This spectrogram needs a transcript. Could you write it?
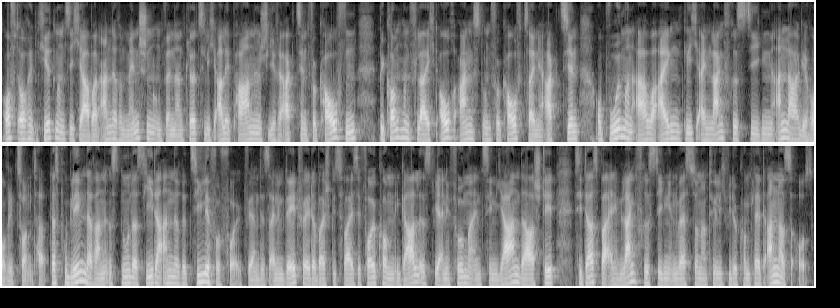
Oft orientiert man sich ja aber an anderen Menschen und wenn dann plötzlich alle panisch ihre Aktien verkaufen, bekommt man vielleicht auch Angst und verkauft seine Aktien, obwohl man aber eigentlich einen langfristigen Anlagehorizont hat. Das Problem daran ist nur, dass jeder andere Ziele verfolgt. Während es einem Daytrader beispielsweise vollkommen egal ist, wie eine Firma in zehn Jahren dasteht, sieht das bei einem langfristigen Investor natürlich wieder komplett anders aus.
